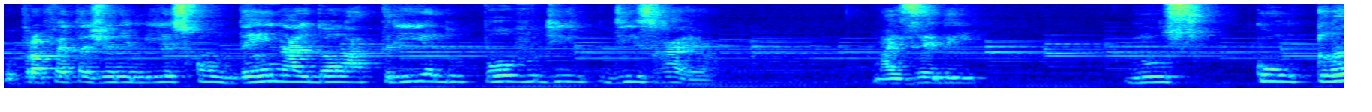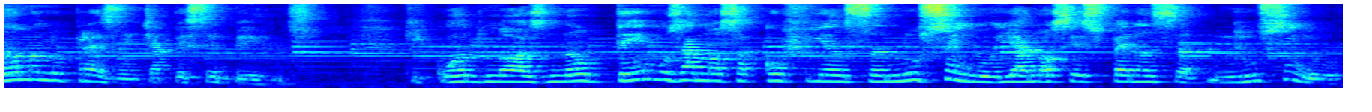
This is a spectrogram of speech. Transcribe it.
O profeta Jeremias condena a idolatria do povo de, de Israel, mas ele nos conclama no presente a percebermos que quando nós não temos a nossa confiança no Senhor e a nossa esperança no Senhor,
